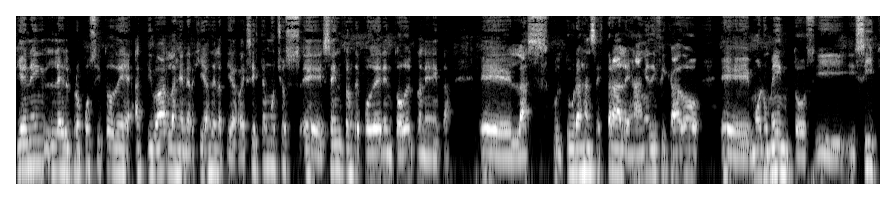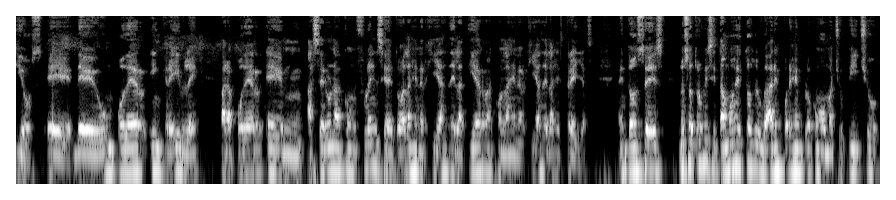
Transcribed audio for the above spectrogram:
tienen el propósito de activar las energías de la Tierra. Existen muchos centros de poder en todo el planeta eh, las culturas ancestrales han edificado eh, monumentos y, sitios eh, de un poder increíble para poder em, hacer una confluencia de todas las energías de la Tierra con las energías de las estrellas. Entonces, nosotros visitamos estos lugares, por ejemplo, como Machu Picchu,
